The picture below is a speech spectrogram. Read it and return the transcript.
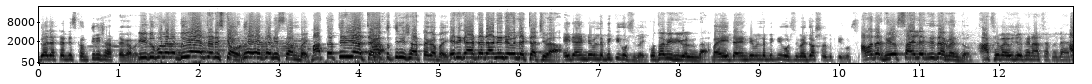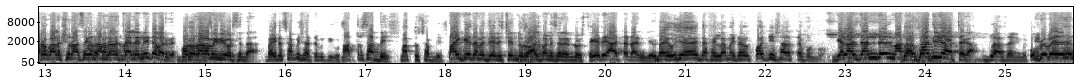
দুই হাজার টাকা ডিসকাউন্ট তিরিশ হাজার টাকা ভাই। ঈদ উপলক্ষে দুই হাজার টাকা ডিসকাউন্ট দুই হাজার টাকা ডিসকাউন্ট ভাই। মাত্র তিরিশ হাজার টাকা? মাত্র তিরিশ হাজার টাকা ভাই। এদিকে একটা ডাইনিং টেবিল দেখতে চাচ্ছি ভাই। এই ডাইনিং টেবিলটা বিক্রি করছি ভাই। কোথায় বিক্রি করলেন না ভাই এই ডাইনিং টেবিলটা বিক্রি করছি ভাই যশোর বিক্রি করছি। আমাদের ভিউজ চাইলে দিতে পারবেন তো? আছে ভাই ওই যে ওখানে আছে আপনি দেখেন। আরও কালেকশন আছে কিন্তু আপনারা চাইলে নিতে পারবেন। কত টাকা বিক্রি করছেন ভাই? ভাই এটা ছাব্বিশ হাজার টাকা বিক্রি করছি। মাত্র ছাব্বিশ? মাত্র ছাব্বিশ। পাইকারি দামে দিয়ে দিচ্ছেন রয়্যাল ফার্নিচার এন্ড থেকে এটি আরেকটা ডাইনিং টেবিল ভাই ওই যে দেখাইলাম এটা পঁয়ত্রিশ হাজার টাকা পড়ব। গ্লাস ডাইনিং টেবিল মাত্র Glass পঁয়ত্রিশ হাজার টাকা। গ্লাস ডাইনিং উপরে পেয়েছেন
